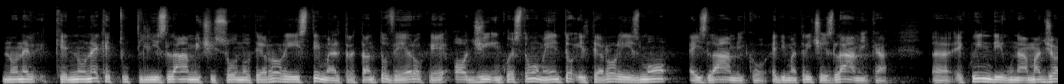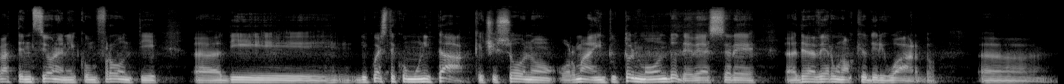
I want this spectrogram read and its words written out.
non è, che non è che tutti gli islamici sono terroristi, ma è altrettanto vero che oggi, in questo momento, il terrorismo è islamico, è di matrice islamica eh, e quindi una maggiore attenzione nei confronti eh, di, di, queste comunità che ci sono ormai in tutto il mondo deve, essere, eh, deve avere un occhio di riguardo. Eh,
